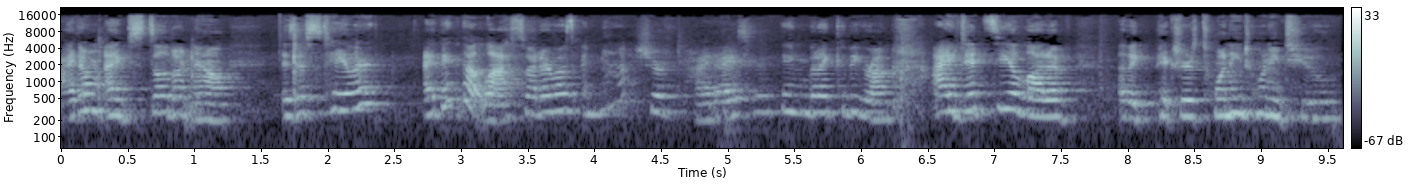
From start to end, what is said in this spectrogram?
I don't, I still don't know. Is this Taylor? I think that last sweater was, I'm not sure if tie-dye is her thing, but I could be wrong. I did see a lot of like pictures, 2022,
